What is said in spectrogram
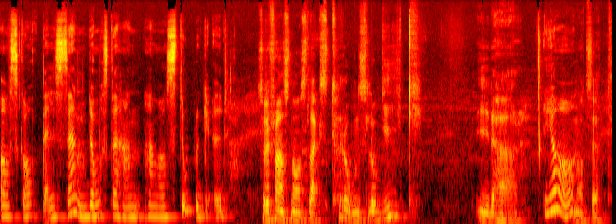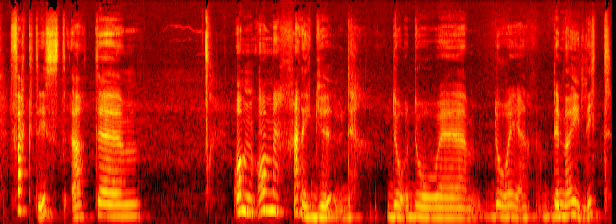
av skapelsen. Då måste han, han vara en stor gud. Så det fanns någon slags trons logik i det här Ja, något sätt? faktiskt att om, om han är Gud då, då, ehm, då är det möjligt,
